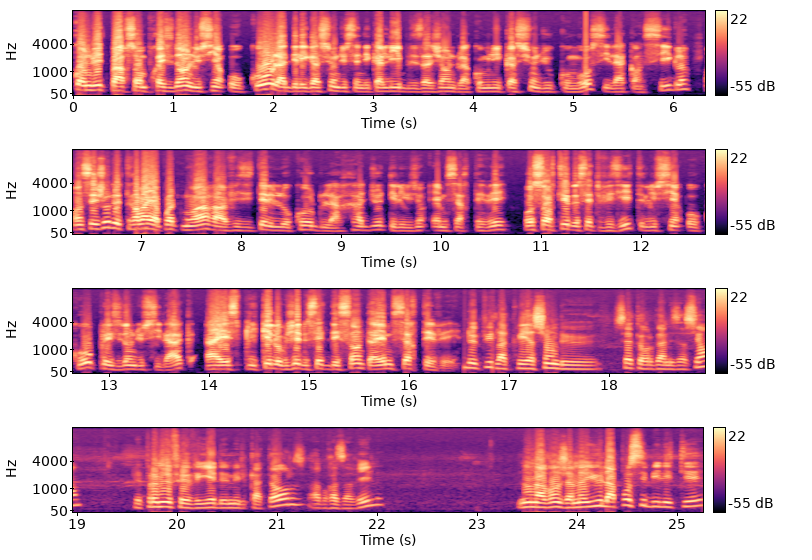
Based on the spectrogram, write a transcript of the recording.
Conduite par son président Lucien Oko, la délégation du syndicat libre des agents de la communication du Congo, SILAC en sigle, en séjour de travail à Pointe-Noire a visité les locaux de la radio-télévision MCRTV. Au sortir de cette visite, Lucien Oko, président du SILAC, a expliqué l'objet de cette descente à MCRTV. Depuis la création de cette organisation, le 1er février 2014 à Brazzaville, nous n'avons jamais eu la possibilité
